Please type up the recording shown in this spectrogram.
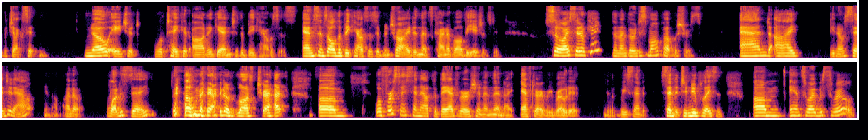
rejects it, no agent will take it on again to the big houses. And since all the big houses have been tried, and that's kind of all the agents do. So I said, okay, then I'm going to small publishers. And I, you know, sent it out. You know, I don't want to say. I don't lost track. Um, well, first I sent out the bad version, and then I, after I rewrote it, resend it, send it to new places. Um, and so I was thrilled,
